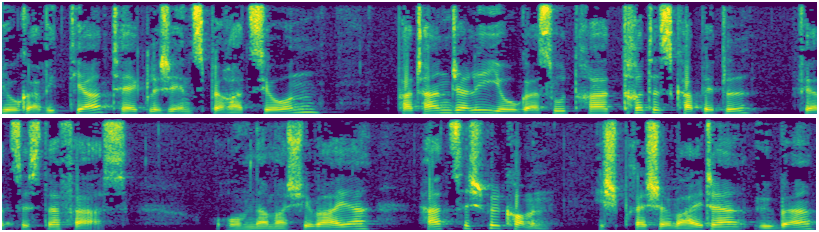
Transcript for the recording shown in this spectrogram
Yoga Vidya, tägliche Inspiration, Patanjali Yoga Sutra, drittes Kapitel, 40. Vers. Om Namah Shivaya, herzlich willkommen. Ich spreche weiter über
